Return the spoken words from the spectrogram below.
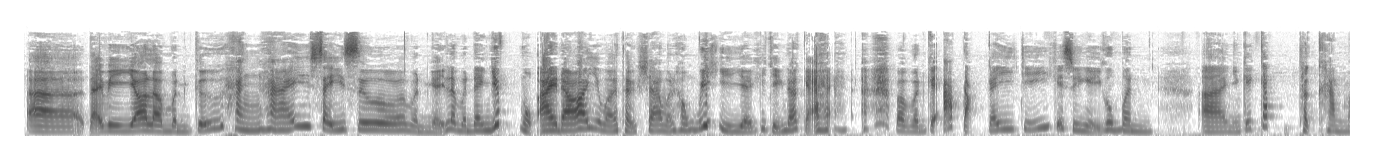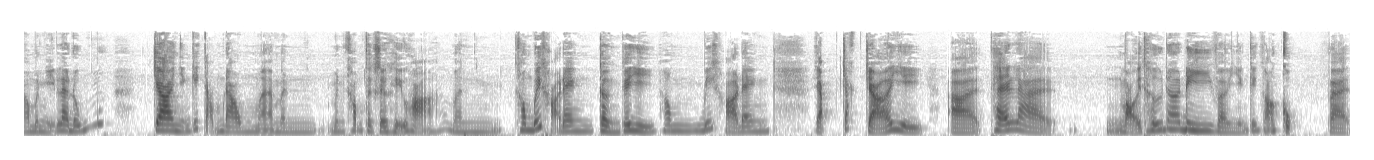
À, tại vì do là mình cứ hăng hái say sưa mình nghĩ là mình đang giúp một ai đó nhưng mà thật ra mình không biết gì về cái chuyện đó cả. Và mình cái áp đặt cái ý chí cái suy nghĩ của mình à, những cái cách thực hành mà mình nghĩ là đúng cho những cái cộng đồng mà mình mình không thực sự hiểu họ. Mình không biết họ đang cần cái gì không biết họ đang gặp trắc trở gì. À, thế là mọi thứ nó đi vào những cái ngõ cụt và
